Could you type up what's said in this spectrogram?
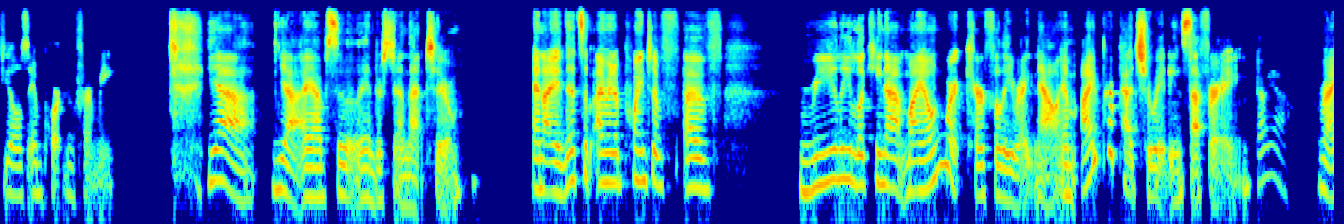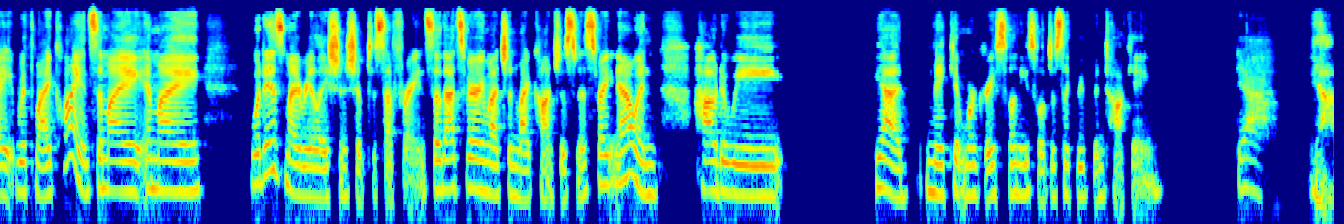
feels important for me. Yeah. Yeah. I absolutely understand that too. And I, that's, I'm at a point of, of, really looking at my own work carefully right now. Am I perpetuating suffering? Oh yeah. Right with my clients. Am I am I what is my relationship to suffering? So that's very much in my consciousness right now and how do we yeah, make it more graceful and easeful just like we've been talking. Yeah. Yeah.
